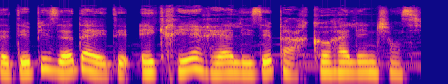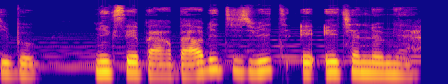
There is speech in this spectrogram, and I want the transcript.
Cet épisode a été écrit et réalisé par Coraline Chansibo, mixé par Barbie18 et Étienne Lemierre.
